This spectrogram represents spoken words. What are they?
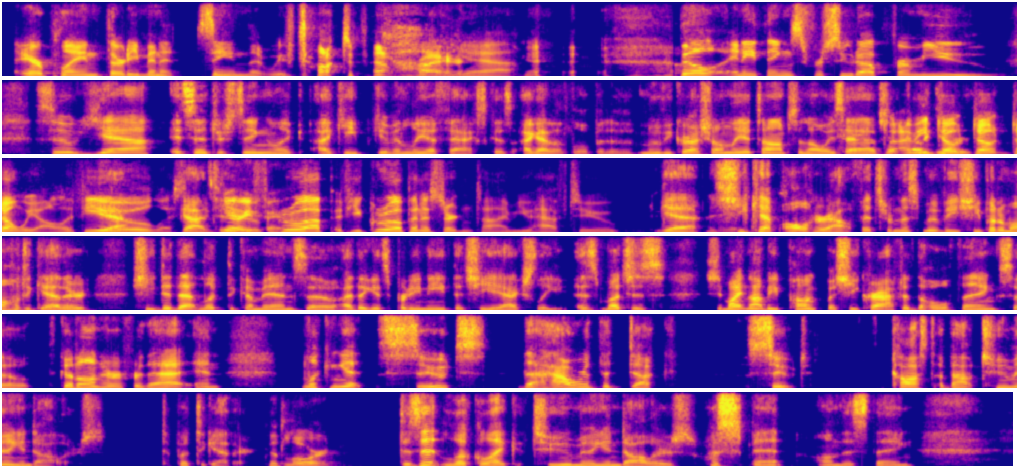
airplane 30 minute scene that we've talked about God, prior. yeah. Bill, anything's for suit up from you? So yeah, it's interesting. Like I keep giving Lea facts because I got a little bit of a movie crush on Lea Thompson. Always have. So I gotta mean, don't don't don't we all? If you Yeah, listen, got if to. you Very fair. grew up, if you grew up in a certain time, you have to. Yeah, she kept all her outfits from this movie. She put them all together. She did that look to come in. So I think it's pretty neat that she actually, as much as she might not be punk, but she crafted the whole thing. So good on her for that. And looking at suits, the Howard the Duck suit cost about $2 million to put together. Good lord. does it look like two million dollars was spent on this thing?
